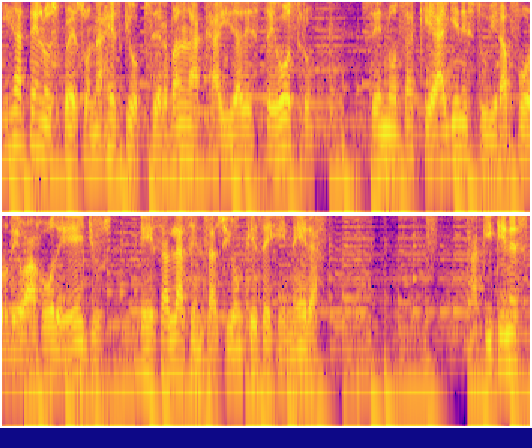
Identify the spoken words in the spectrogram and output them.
Fíjate en los personajes que observan la caída de este otro. Se nota que alguien estuviera por debajo de ellos. Esa es la sensación que se genera. Aquí tienes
